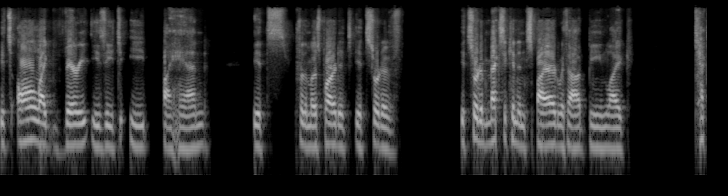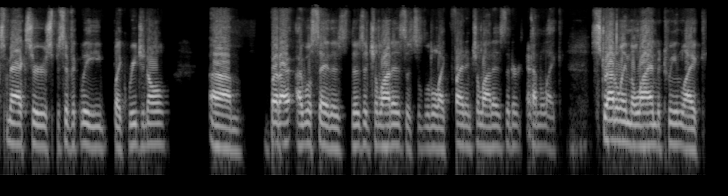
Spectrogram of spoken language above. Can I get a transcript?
it's all like very easy to eat by hand. It's for the most part, it's it's sort of it's sort of Mexican inspired without being like Tex-Mex or specifically like regional. Um, but I, I will say there's those enchiladas, those little like fried enchiladas that are kind of like straddling the line between like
